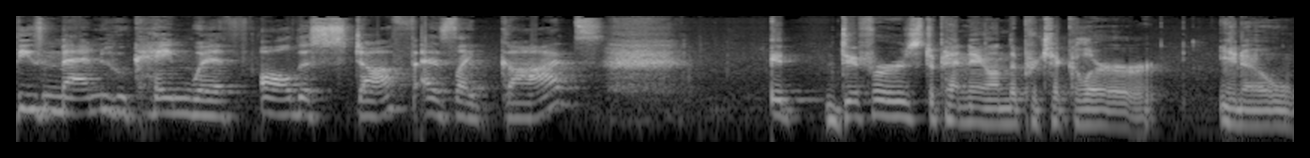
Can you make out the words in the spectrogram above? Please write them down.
these men who came with all this stuff as like gods? it differs depending on the particular you know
